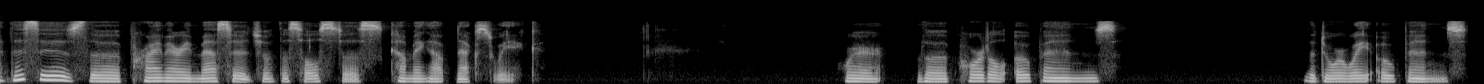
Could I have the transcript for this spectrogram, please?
And this is the primary message of the solstice coming up next week, where the portal opens, the doorway opens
